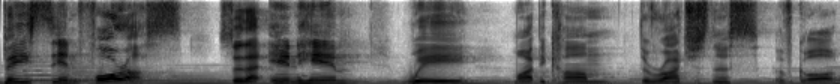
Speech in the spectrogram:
be sin for us, so that in him we might become the righteousness of God.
